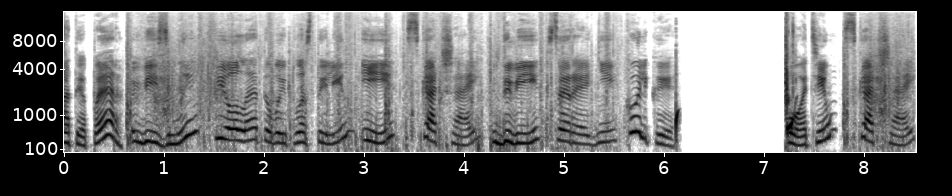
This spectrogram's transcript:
А тепер візьми фіолетовий пластилін і скачай дві середні кульки. Потім скачай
